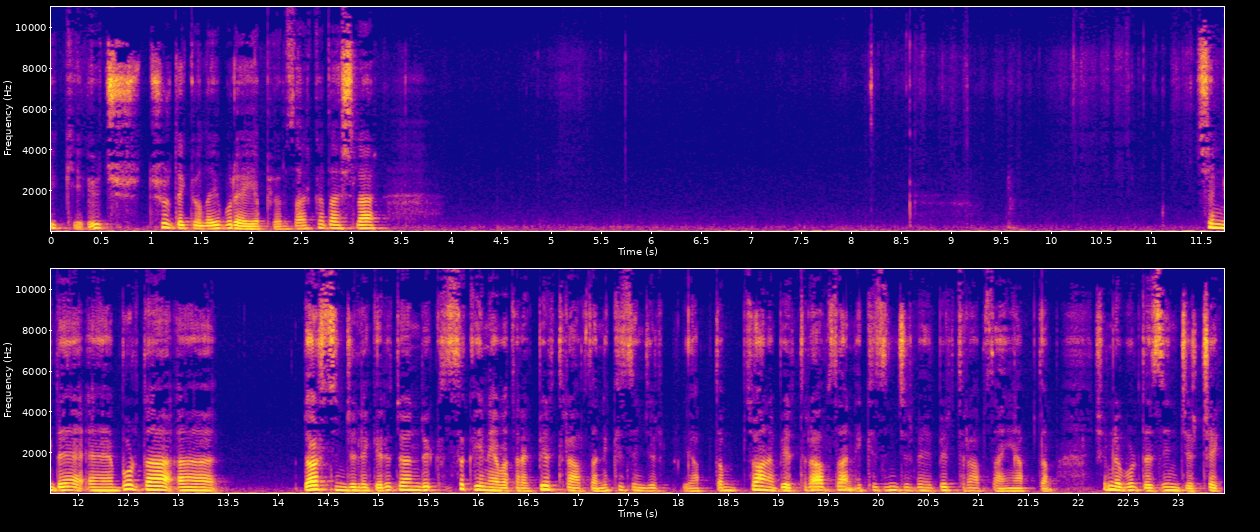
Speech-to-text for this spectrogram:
iki üç Şuradaki olayı buraya yapıyoruz arkadaşlar. Şimdi e, burada e, 4 zincirle geri döndük. Sık iğneye batarak bir trabzan, iki zincir yaptım. Sonra bir trabzan, iki zincir ve bir trabzan yaptım. Şimdi burada zincir çek,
